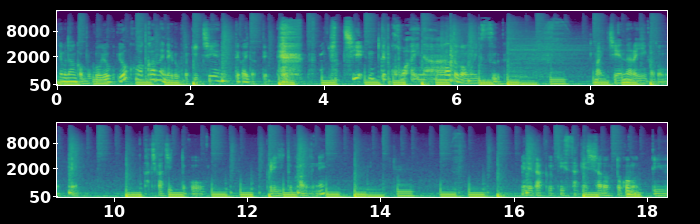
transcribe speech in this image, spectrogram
でもなんか僕よよくわかんないんだけど1円って書いてあって。1円って怖いなーとか思いつつ。まあ1円ならいいかと思ってカチカチっとこうクレジットカードでね。めでたく喫茶結社 .com っていう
